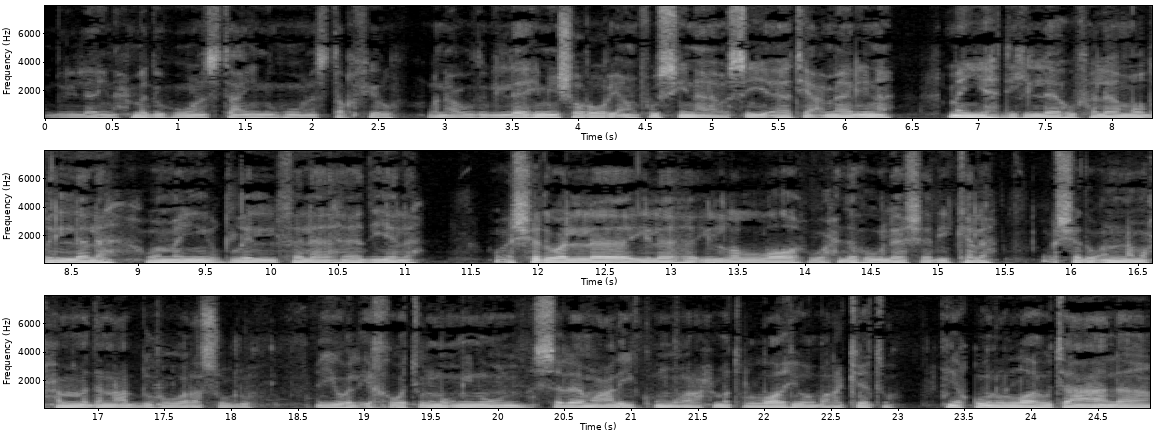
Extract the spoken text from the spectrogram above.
الحمد لله نحمده ونستعينه ونستغفره ونعوذ بالله من شرور أنفسنا وسيئات أعمالنا. من يهده الله فلا مضل له ومن يضلل فلا هادي له. وأشهد أن لا إله إلا الله وحده لا شريك له. وأشهد أن محمدا عبده ورسوله. أيها الإخوة المؤمنون السلام عليكم ورحمة الله وبركاته. يقول الله تعالى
